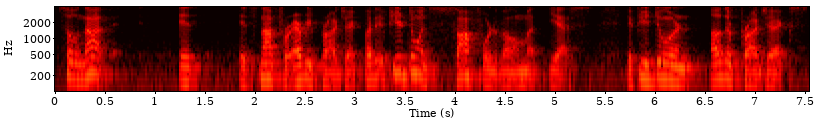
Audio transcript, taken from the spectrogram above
So not it it's not for every project, but if you're doing software development, yes. If you're doing other projects,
